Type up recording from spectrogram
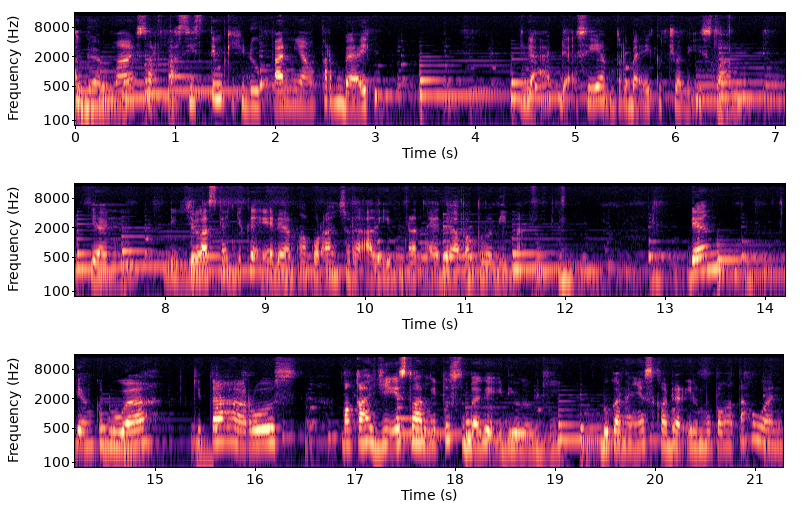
agama serta sistem kehidupan yang terbaik. Nggak ada sih yang terbaik kecuali Islam. Dan dijelaskan juga ya dalam Al-Quran Surah Ali Imran ayat 85. Dan yang kedua, kita harus mengkaji Islam itu sebagai ideologi, bukan hanya sekadar ilmu pengetahuan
